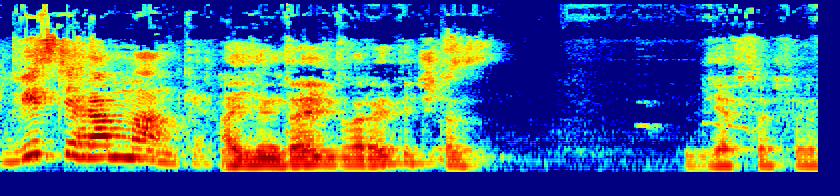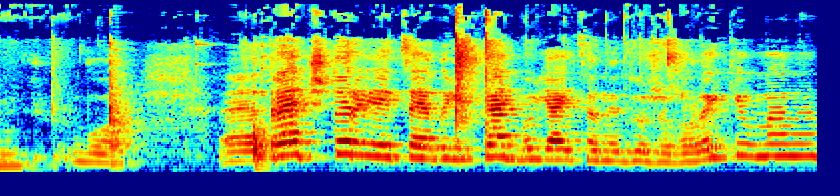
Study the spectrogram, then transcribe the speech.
200 грам манки. А не треба відварити чи там? Я все все. Вот. Е, Треба 4 яйця, я даю 5, бо яйця не дуже великі в мене.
